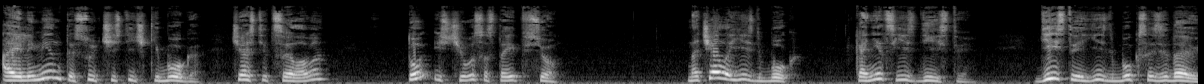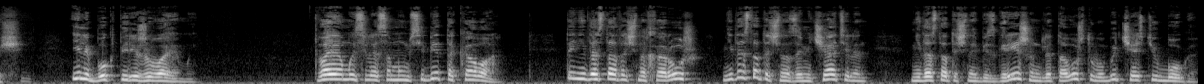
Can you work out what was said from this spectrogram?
А элементы – суть частички Бога, части целого, то, из чего состоит все. Начало есть Бог, конец есть действие. Действие есть Бог созидающий или Бог переживаемый. Твоя мысль о самом себе такова. Ты недостаточно хорош, недостаточно замечателен – недостаточно безгрешен для того, чтобы быть частью Бога,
